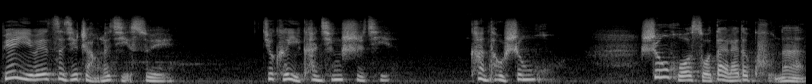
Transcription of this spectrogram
别以为自己长了几岁，就可以看清世界，看透生活。生活所带来的苦难，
